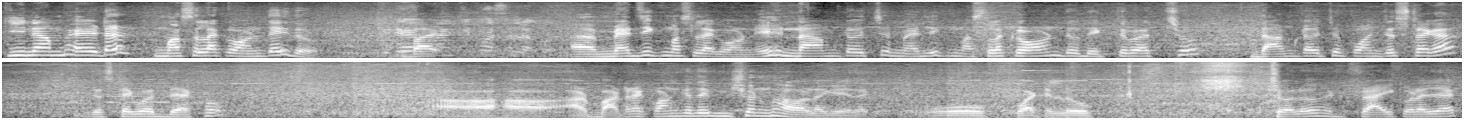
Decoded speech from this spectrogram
কি নাম ভাই এটার? মশলা কর্ন তাই তো? ম্যাজিক মশলা কর্ন এর নামটা হচ্ছে ম্যাজিক মশলা কর্ন তো দেখতে পাচ্ছ। দামটা হচ্ছে পঞ্চাশ টাকা। জাস্ট একবার দেখো। আহা আর বাটার কর্ন খেতে ভীষণ ভালো লাগে দেখো ও হোয়াট লোক চলো ট্রাই করা যাক।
